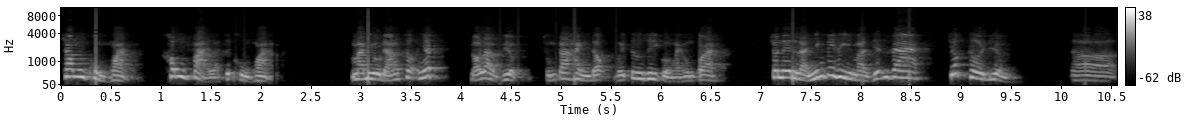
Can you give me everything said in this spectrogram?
trong khủng hoảng không phải là sự khủng hoảng mà điều đáng sợ nhất đó là việc chúng ta hành động với tư duy của ngày hôm qua. Cho nên là những cái gì mà diễn ra trước thời điểm ờ, uh,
